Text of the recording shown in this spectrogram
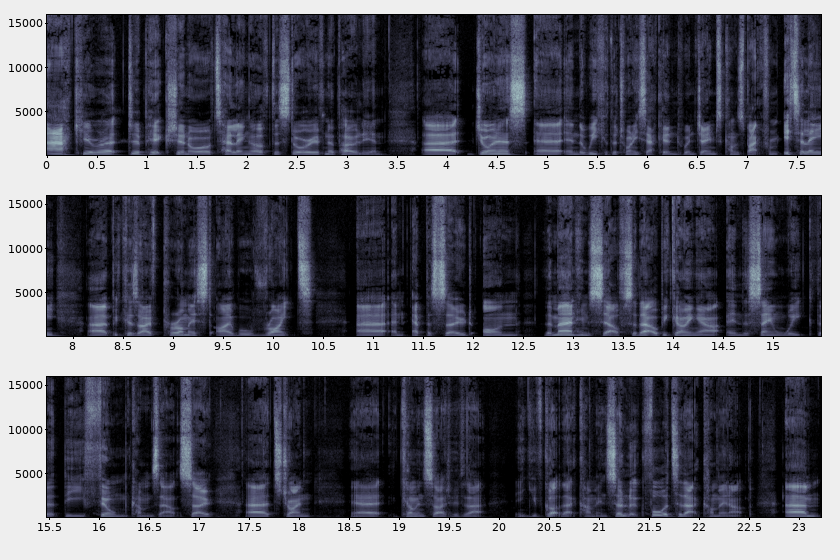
accurate depiction or telling of the story of Napoleon, uh, join us uh, in the week of the 22nd when James comes back from Italy, uh, because I've promised I will write uh, an episode on the man himself. So that will be going out in the same week that the film comes out. So uh, to try and uh, coincide with that, you've got that coming. So look forward to that coming up. Um,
